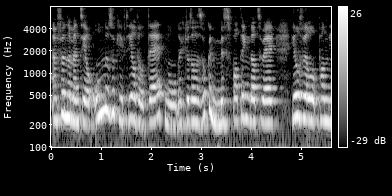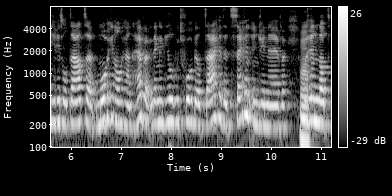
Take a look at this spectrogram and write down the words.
En fundamenteel onderzoek heeft heel veel tijd nodig. Dus dat is ook een mispatting dat wij heel veel van die resultaten morgen al gaan hebben. Ik denk een heel goed voorbeeld daar is het CERN in Genève, hm. waarin dat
